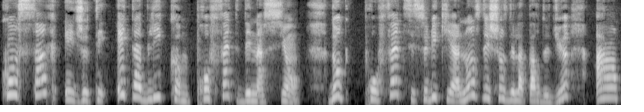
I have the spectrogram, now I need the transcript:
consacre et je t'ai établi comme prophète des nations. Donc prophète, c'est celui qui annonce des choses de la part de Dieu à un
